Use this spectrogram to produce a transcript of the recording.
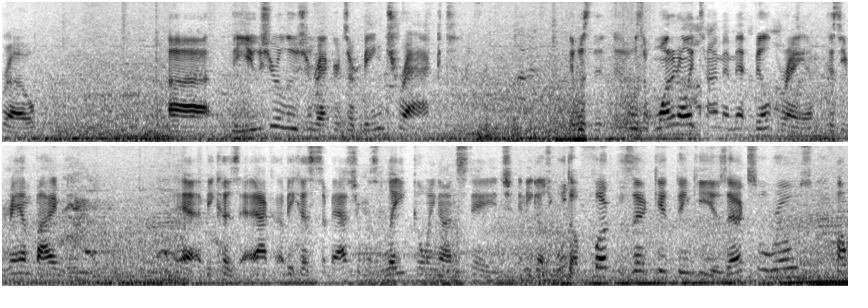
Row. Uh, the Use Your Illusion records are being tracked. It was the it was the one and only time I met Bill Graham because he ran by me. uh, because because Sebastian was late going on stage, and he goes, "Who the fuck does that kid think he is, Axl Rose? I'll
